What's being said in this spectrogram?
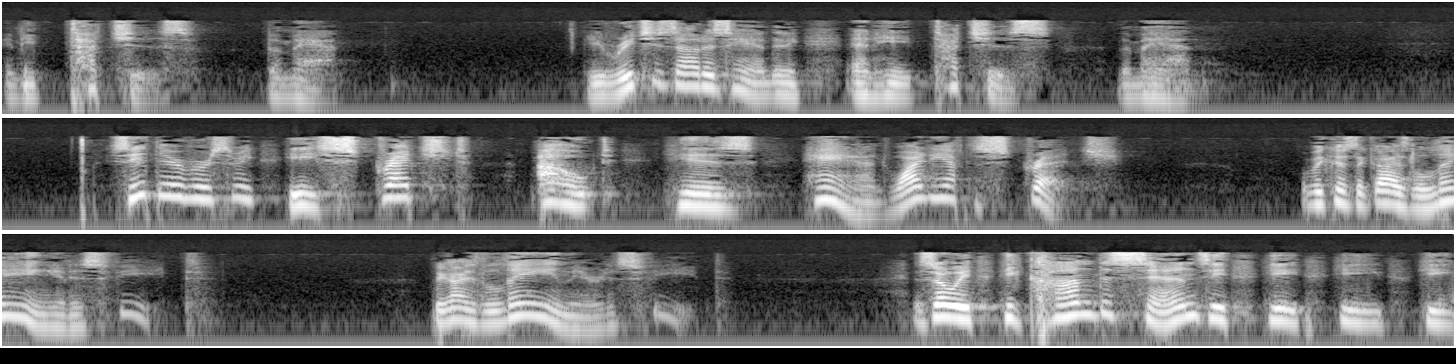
and he touches the man. He reaches out his hand and he, and he touches the man. See it there, verse 3? He stretched out his hand. Why do you have to stretch? Well, because the guy's laying at his feet. The guy's laying there at his feet. So he, he condescends, he, he, he, he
